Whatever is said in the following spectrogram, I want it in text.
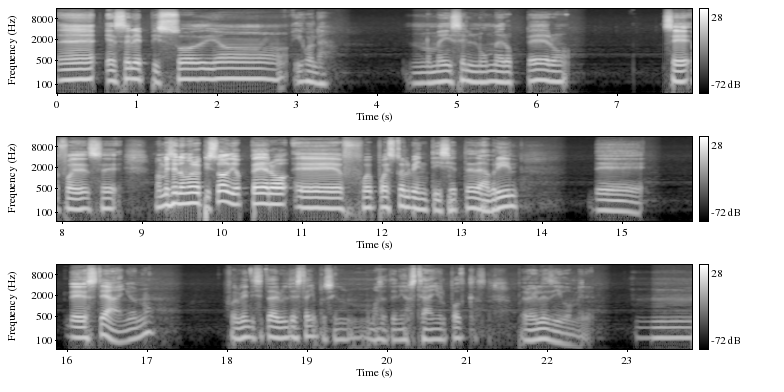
Eh, es el episodio. Híjole. No me dice el número, pero. Se fue. Se, no me dice el número del episodio, pero eh, fue puesto el 27 de abril de, de este año, ¿no? Fue el 27 de abril de este año, pues si no, nomás he tenido este año el podcast. Pero ahí les digo, mire. Mm,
